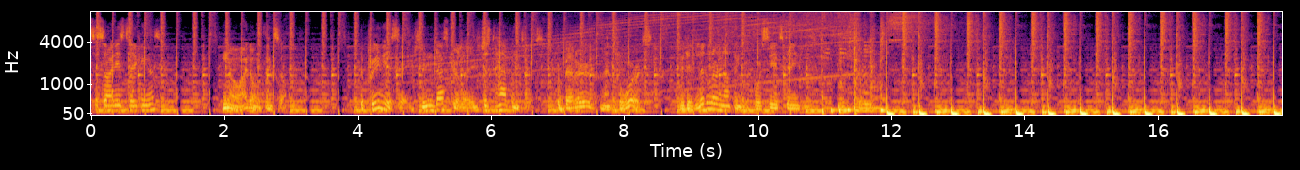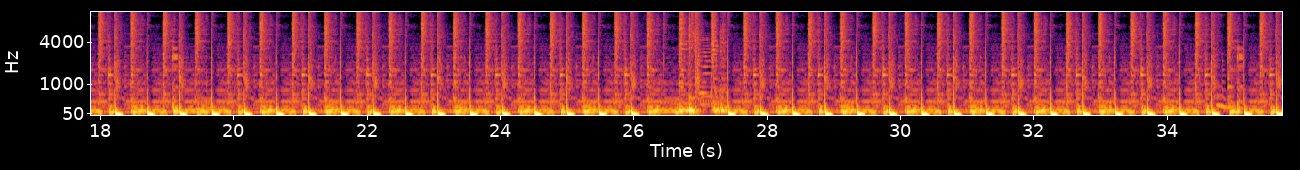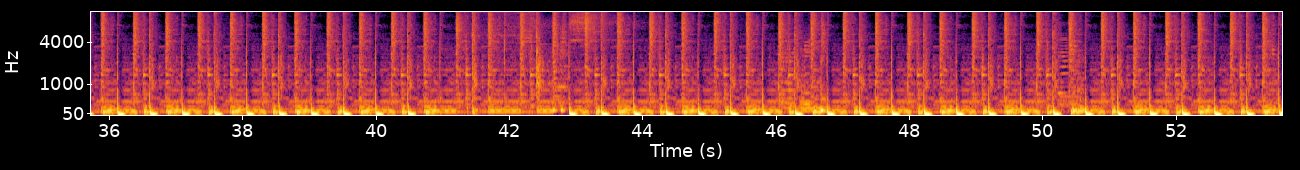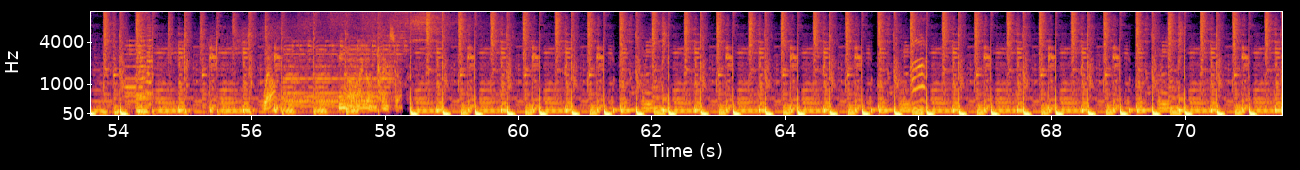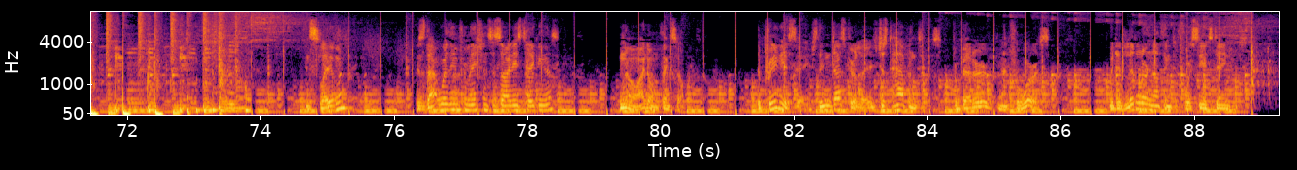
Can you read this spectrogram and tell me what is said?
Society is taking us? No, I don't think so. The previous age, the industrial age, just happened to us, for better and for worse. We did little or nothing to foresee its dangers. Taking us? No, I don't think so. The previous age, the industrial age, just happened to us, for better and for worse. We did little or nothing to foresee its dangers.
